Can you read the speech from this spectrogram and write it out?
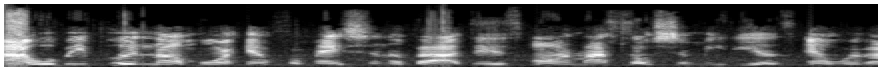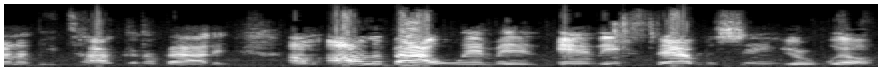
I will be putting up more information about this on my social medias, and we're going to be talking about it. I'm all about women and establishing your wealth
